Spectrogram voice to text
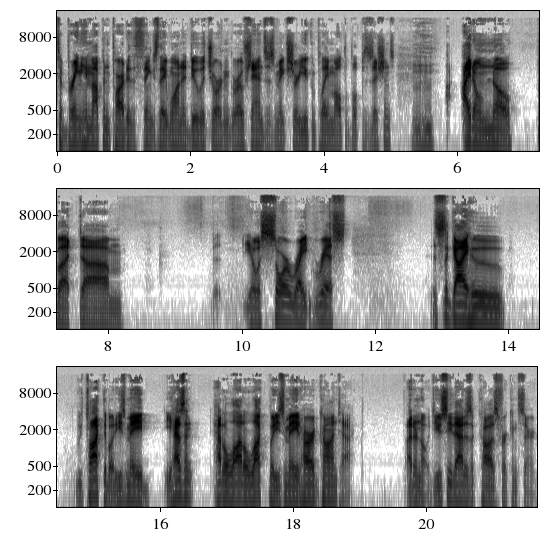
to bring him up. And part of the things they want to do with Jordan Groshans is make sure you can play multiple positions. Mm-hmm. I don't know, but um, you know, a sore right wrist. This is a guy who we've talked about. He's made he hasn't had a lot of luck, but he's made hard contact. I don't know. Do you see that as a cause for concern?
